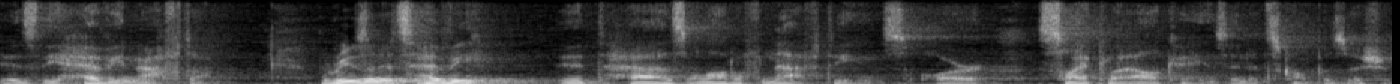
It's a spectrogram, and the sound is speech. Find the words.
is the heavy naphtha. The reason it's heavy, it has a lot of naphthenes or cycloalkanes in its composition.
